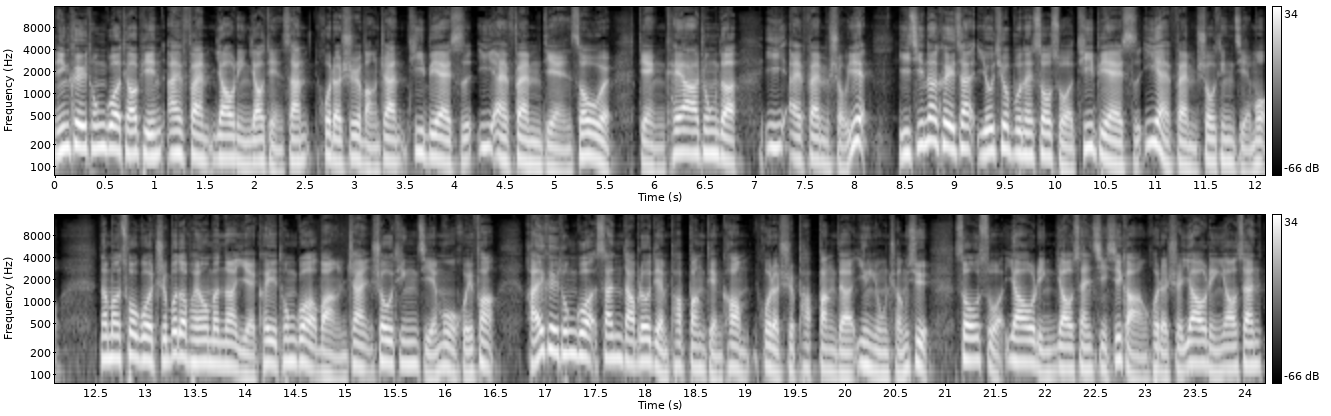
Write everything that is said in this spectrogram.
您可以通过调频 FM 幺零幺点三，或者是网站 TBS EFM 点 s o v e r 点 KR 中的 EFM 首页，以及呢，可以在 YouTube 内搜索 TBS EFM 收听节目。那么错过直播的朋友们呢，也可以通过网站收听节目回放，还可以通过三 W 点 popbang 点 com 或者是 popbang 的应用程序搜索幺零幺三信息港或者是幺零幺三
